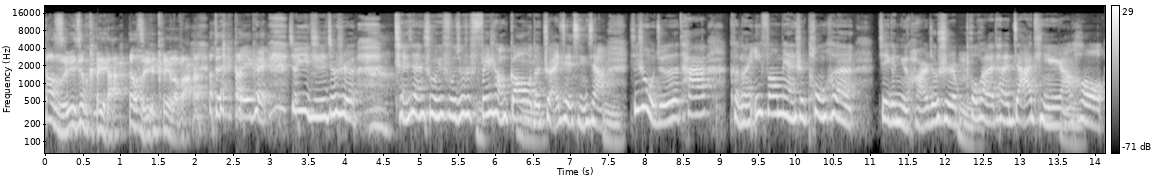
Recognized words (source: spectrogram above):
廖子瑜就可以啊，廖子瑜可以了吧？对，可以可以，就一直就是呈现出一副就是非常高傲的拽姐形象。其实我觉得他可能一方面是痛恨这个女孩，就是破坏了她的家庭，然后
